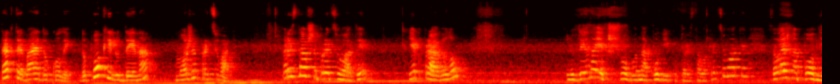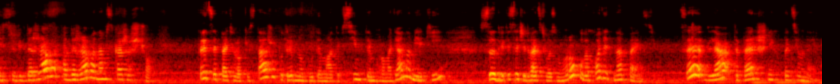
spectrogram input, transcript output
Так триває доколи, допоки людина може працювати. Переставши працювати, як правило, людина, якщо вона по віку перестала працювати, залежна повністю від держави, а держава нам скаже, що 35 років стажу потрібно буде мати всім тим громадянам, які з 2028 року виходять на пенсію. Це для теперішніх пенсіонерів.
